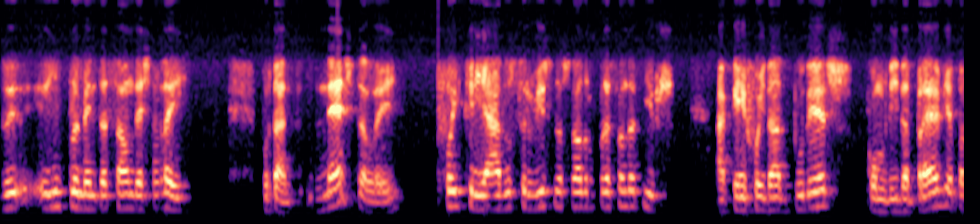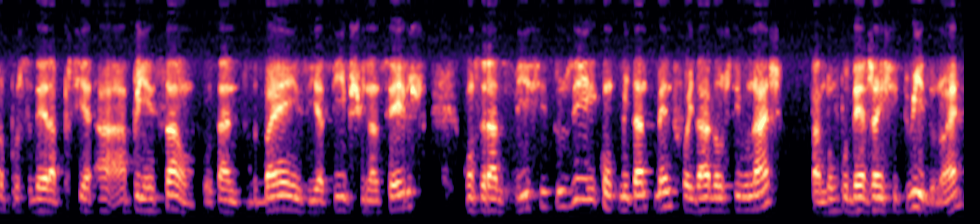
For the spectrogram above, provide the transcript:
de implementação desta lei. Portanto, nesta lei foi criado o Serviço Nacional de Recuperação de Ativos, a quem foi dado poderes como medida prévia para proceder à apreensão, portanto, de bens e ativos financeiros considerados ilícitos e, concomitantemente, foi dado aos tribunais, portanto, um poder já instituído, não é?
